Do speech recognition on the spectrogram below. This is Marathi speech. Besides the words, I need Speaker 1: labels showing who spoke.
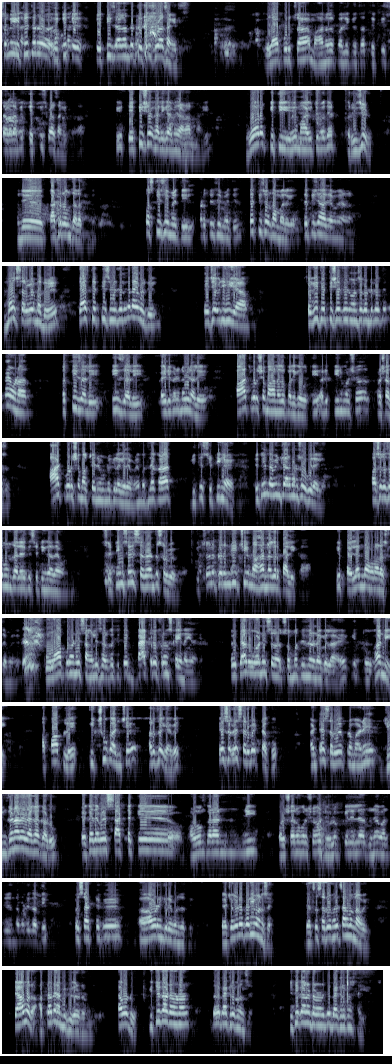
Speaker 1: मी इथे तर इथे तेहतीस जागांचा तेहतीस वेळा सांगितलं. कोल्हापूरचा महानगरपालिकेचा तेहतीस जागा आम्ही तेहतीस वेळा सांगितलं की तेहतीसच्या खाली काही आम्ही जाणार नाही. वर किती हे महायुतीमध्ये रिजिड म्हणजे ताठर चालत नाही. पस्तीसही मिळतील अडतीसही मिळतील तेहतीसवर थांबायला गेलो तेहतीसच्या खाली आम्ही जाणार नाही. मग सर्वेमध्ये त्याच तेहतीस मिळतील का नाही मिळतील? याच्याऐवजी ही घ्या. सगळी तेहतीस तेहतीस माणसं कंटिन्यू होते नाही होणार? बत्तीस झाली तीस झाली काही ठिकाणी नवीन आले. पाच वर्ष महानगरपालिका होती आणि तीन वर्ष प्रशासन. आठ वर्ष मागच्या निवडणुकीला गेल्यामुळे मधल्या काळात जिथे सिटिंग आहे तिथे नवीन चार माणसं उभी राहिली. असं कसं म्हणून झालं की सिटिंग झालंय म्हणून? सिटिंग सहित सगळ्यांचं सर्वे होईल. इचलकरंजीची महानगरपालिका ही पहिल्यांदा होणार असल्यामुळे कोल्हापूर आणि सांगलीसारखं तिथे बॅक रेफरन्स काही नाही आहे. तर त्या दोघांनी स- संमती निर्णय केला आहे की दोघांनी आपापले इच्छुकांचे अर्ज घ्यावेत. ते सगळे सर्वेत टाकू आणि त्या सर्वेप्रमाणे जिंकणाऱ्या जागा काढू. एखाद्या वेळेस साठ टक्के हळवंकरांनी वर्षानुवर्ष डेव्हलप केलेल्या जुन्या भारतीय जनता पार्टी जातील तर साठ टक्के आवडेंकडे पण जातील. त्याच्याकडे बरी माणसं आहे त्याचं सर्वेमध्ये चांगलं नाव आहे. त्यावर आता नाही आम्ही फिगर ठरवू त्यावर इथे का ठरवणार? त्याला बॅक रेफरन्स आहे. इथे का नाही ठरवणार? ते बॅक रेफरन्स नाही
